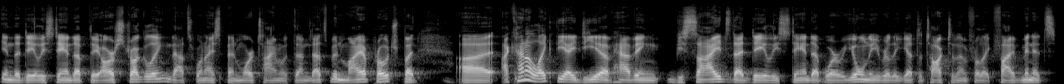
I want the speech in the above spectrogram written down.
in the daily stand up they are struggling, that's when I spend more time with them. That's been my approach. But uh, I kind of like the idea of having, besides that daily stand up where we only really get to talk to them for like five minutes,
